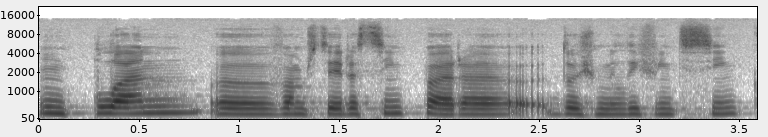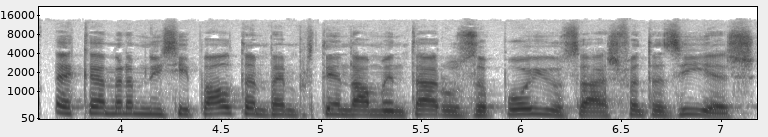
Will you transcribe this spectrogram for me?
um plano, eh, vamos dizer assim, para 2025. A Câmara Municipal também pretende aumentar os apoios às fantasias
